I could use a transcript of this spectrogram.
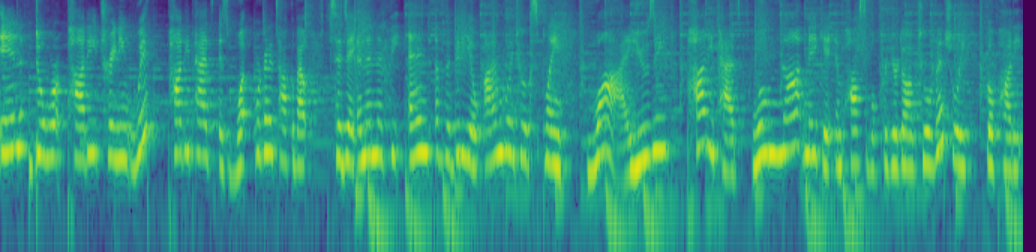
indoor potty training with potty pads is what we're gonna talk about today. And then at the end of the video, I'm going to explain why using potty pads will not make it impossible for your dog to eventually go potty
